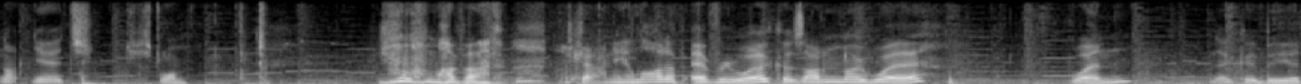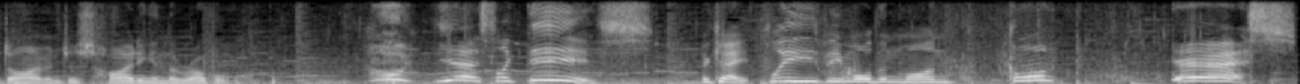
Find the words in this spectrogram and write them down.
Not yet, one. Oh, my bad. Okay, I need to light up everywhere because I don't know where, when, there could be a diamond just hiding in the rubble. Oh, yes, like this. Okay, please be more than one. Come on. Yes.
